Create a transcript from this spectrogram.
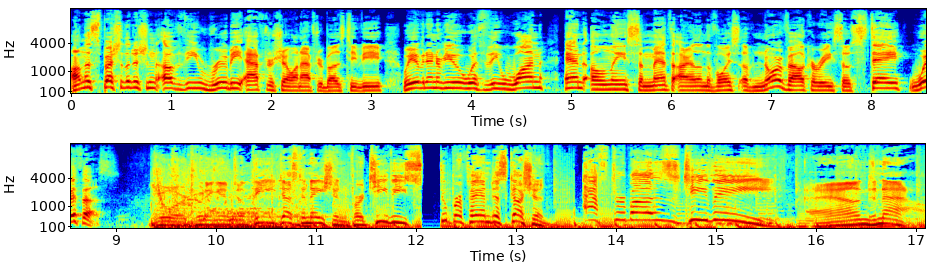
On this special edition of the RWBY After Show on AfterBuzz TV, we have an interview with the one and only Samantha Ireland, the voice of Nora Valkyrie. So stay with us. You're tuning into the destination for TV superfan discussion, AfterBuzz TV. And now,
